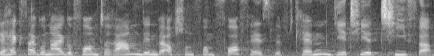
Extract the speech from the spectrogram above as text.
Der hexagonal geformte Rahmen, den wir auch schon vom Vor-Facelift kennen, geht hier tiefer.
